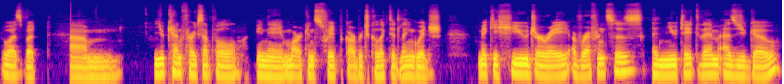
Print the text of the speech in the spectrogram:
it was, but um, you can, for example, in a mark and sweep garbage collected language, make a huge array of references and mutate them as you go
